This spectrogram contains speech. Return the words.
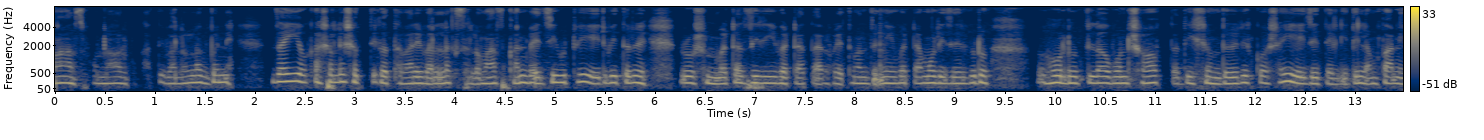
মাছ বোনার খাতে ভালো লাগবে না। যাই হোক, আসলে সত্যি কথা, ভারী ভালো লাগছিল। মাছখান ভেজি উঠে এর ভিতরে রসুন বাটা, জিরি বাটা, তারপরে তোমার ধনি বাটা, মরিচের গুঁড়ো, হলুদ, লবণ সব তা দিয়ে সুন্দর কষাই এই যে তেলি দিলাম। পানি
